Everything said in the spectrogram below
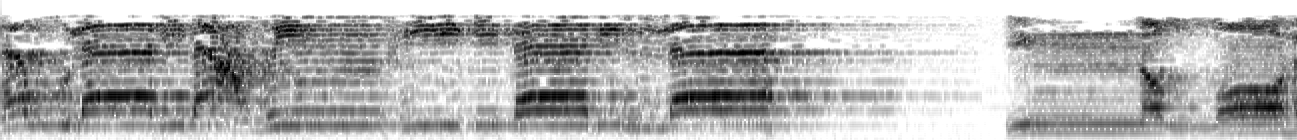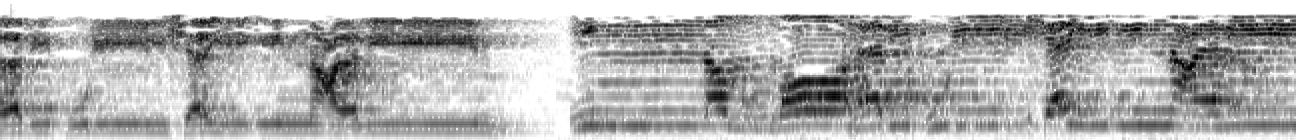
أولى ببعض في كتاب الله. إن الله بكل شيء عليم. إن الله بكل شيء عليم.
